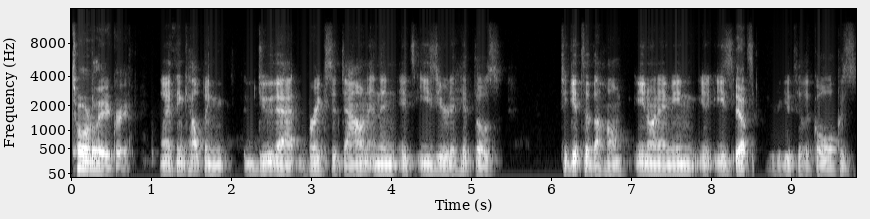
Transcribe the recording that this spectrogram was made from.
Totally agree. And I think helping do that breaks it down and then it's easier to hit those to get to the hump. You know what I mean? Easy, yep. It's easier to get to the goal because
